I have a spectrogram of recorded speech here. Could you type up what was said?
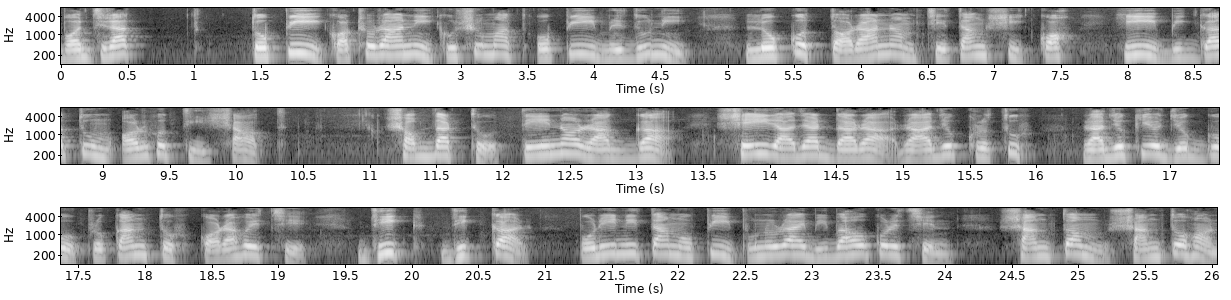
বজ্রাত তোপি কঠোরানি কুসুমাত অপি মৃদুনি লোকোত্তরানাম চেতাংশি কহ হি বিজ্ঞাতুম অর্হতি, সাত। শব্দার্থ, তেন রাজ্ঞা, সেই রাজার দ্বারা রাজক্রতু রাজকীয় যজ্ঞ প্রকান্ত করা হয়েছে। ধিক, ধিক্কার, পরিণীতাম অপি পুনরায় বিবাহ করেছেন। শান্তম শান্ত হন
